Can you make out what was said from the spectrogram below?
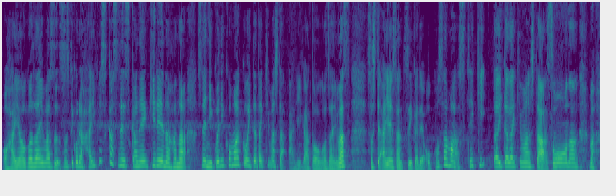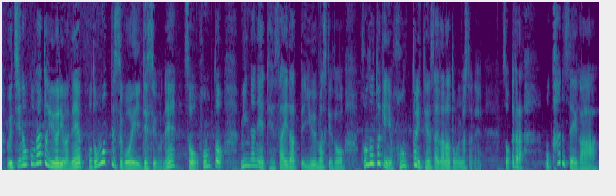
おはようございます。そしてこれハイビスカスですかね。綺麗な花。そしてニコニコマークをいただきました。ありがとうございます。そしてあいあいさん追加でお子様素敵といただきました。そうなん、まあ、うちの子がというよりはね、子供ってすごいですよね。そう、本当みんなね、天才だって言いますけど、この時に本当に天才だなと思いましたね。そう、だから、もう感性が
